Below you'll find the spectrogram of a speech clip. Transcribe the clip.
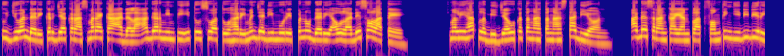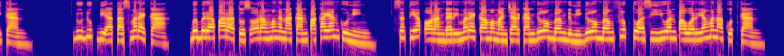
Tujuan dari kerja keras mereka adalah agar mimpi itu suatu hari menjadi murid penuh dari Aula Desolate. Melihat lebih jauh ke tengah-tengah stadion, ada serangkaian platform tinggi didirikan. Duduk di atas mereka, beberapa ratus orang mengenakan pakaian kuning. Setiap orang dari mereka memancarkan gelombang demi gelombang fluktuasi Yuan Power yang menakutkan.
